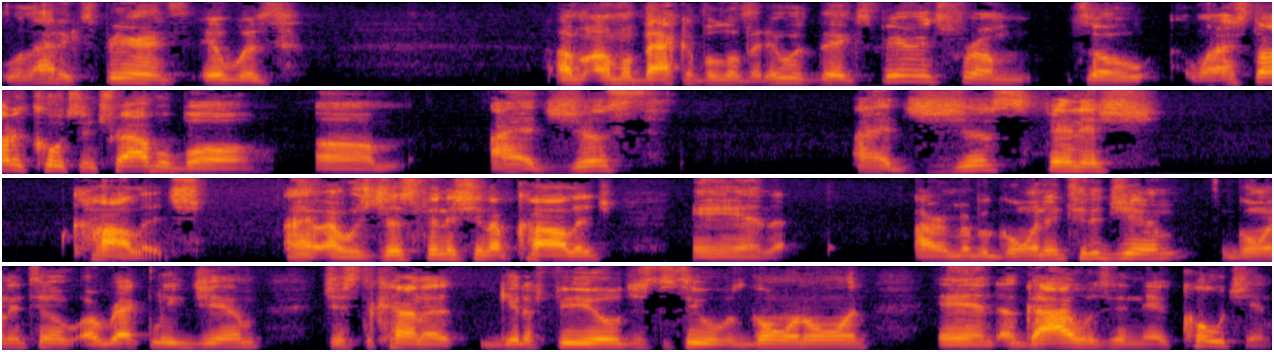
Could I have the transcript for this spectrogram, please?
well that experience it was I'm, I'm gonna back up a little bit it was the experience from so when i started coaching travel ball um i had just i had just finished college I, I was just finishing up college and i remember going into the gym going into a rec league gym just to kind of get a feel just to see what was going on and a guy was in there coaching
